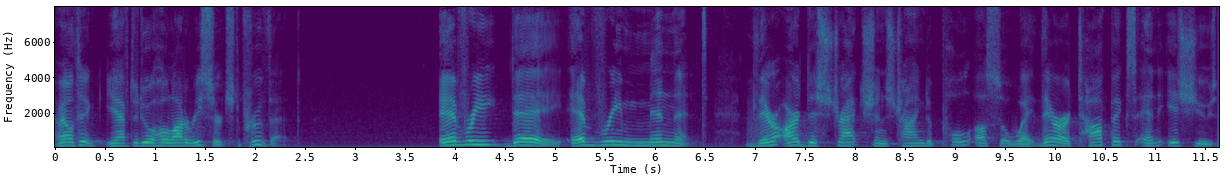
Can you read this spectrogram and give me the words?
I don't think you have to do a whole lot of research to prove that. Every day, every minute, there are distractions trying to pull us away. There are topics and issues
